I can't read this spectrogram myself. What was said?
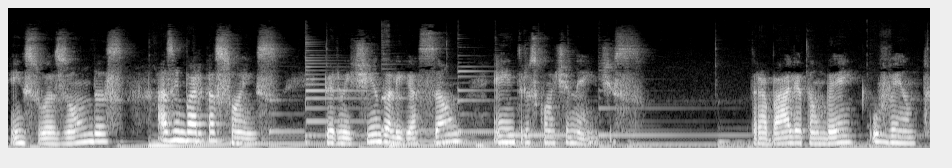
em suas ondas as embarcações, permitindo a ligação entre os continentes. Trabalha também o vento,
